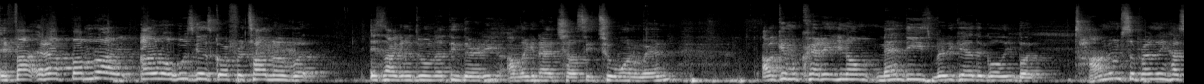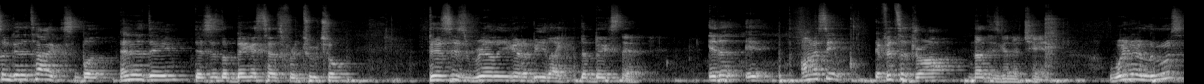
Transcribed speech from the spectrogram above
If I and if I'm right, I don't know who's gonna score for Tottenham, but it's not gonna do him nothing dirty. I'm looking at a Chelsea two one win. I'll give him credit. You know, Mendy's really good at the goalie, but Tottenham surprisingly has some good attacks. But end of the day, this is the biggest test for Tuchel. This is really gonna be like the big step. It it honestly, if it's a draw, nothing's gonna change. Win or lose,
